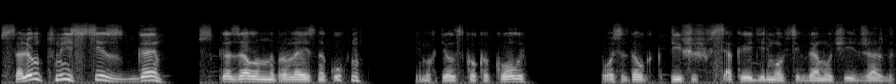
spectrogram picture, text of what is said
«Салют, миссис Г», — сказал он, направляясь на кухню. Ему хотелось кока-колы. После того, как пишешь, всякое дерьмо всегда мучает жажда.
